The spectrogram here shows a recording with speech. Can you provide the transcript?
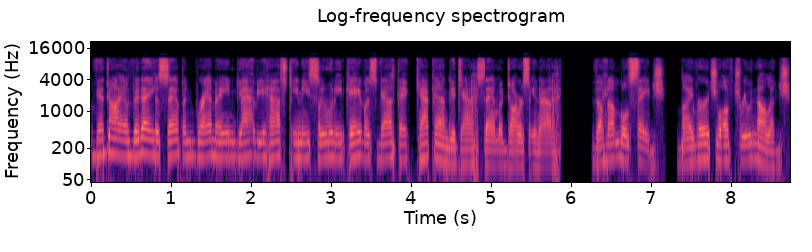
Vidya Vinaya Sampan Brahmain Gavi Hastini Suni Kavas Vaste Kapandita Samadarsina. The humble sage, by virtue of true knowledge,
